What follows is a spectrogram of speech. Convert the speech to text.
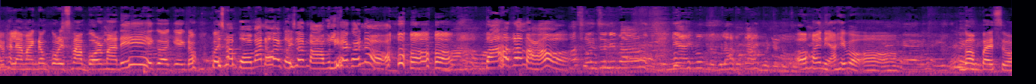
এইফালে আমাৰ একদম কৰিশ্মা বৰমা দেই এগৰাকী একদম। কৰিশ্মা বৰমা নহয় কৰিশ্মা মা বুলিহে কয় ন? বাহঁতৰ মা অঁ। হয় নি? আহিব অঁ অঁ। গম পাইছোঁ।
